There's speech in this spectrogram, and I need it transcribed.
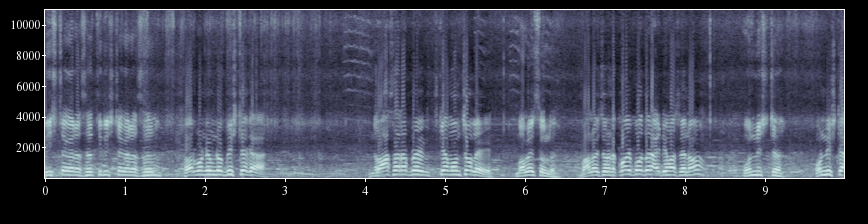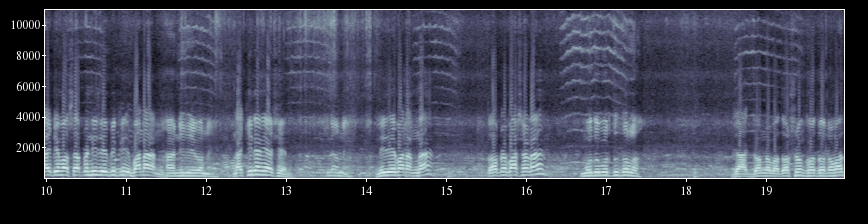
বিশ টাকার আছে তিরিশ টাকার আছে। সর্বনিম্ন বিশ টাকা। তো আচার আপনার কেমন চলে? ভালোই চলে। ভালোই চলে কয় পদের আইটেম আছে না? উনিশটা। উনিশটা আইটেম আছে আপনি নিজে বিক্রি বানান? হ্যাঁ নিজেই বানাই। না কিনে নিয়ে আসেন? কিনা নেই নিজে বানান না? তো আপনার বাসাটা? মধুবর্তী তলা যাক ধন্যবাদ অসংখ্য ধন্যবাদ।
